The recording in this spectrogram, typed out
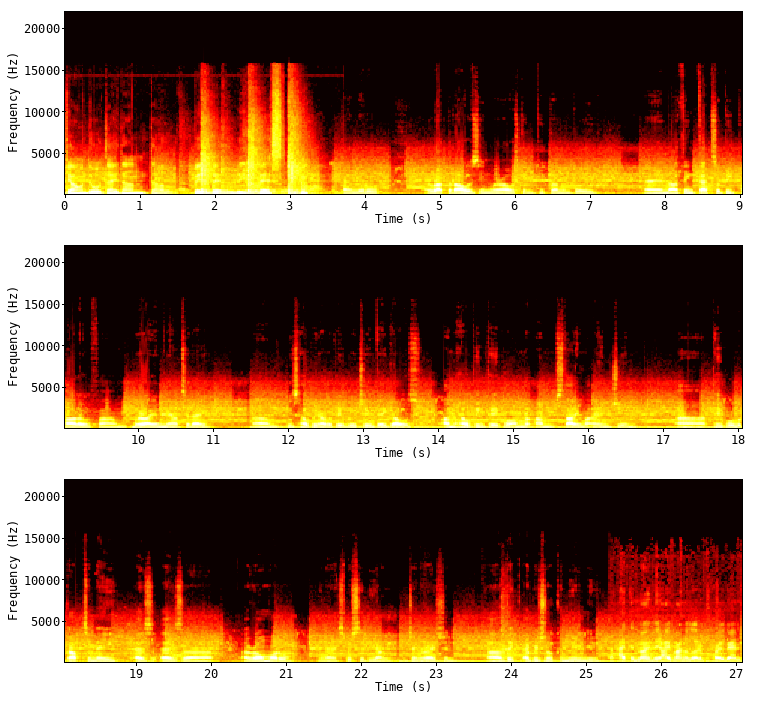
go and do what they done, they'll be the best. Be the best. a little rut that I was in where I was getting picked on and bullied. And I think that's a big part of um, where I am now today, um, is helping other people achieve their goals. I'm helping people, I'm, I'm starting my own gym. Uh, people look up to me as, as a, a role model, you know, especially the young generation, uh, the Aboriginal community. At the moment, I run a lot of programs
